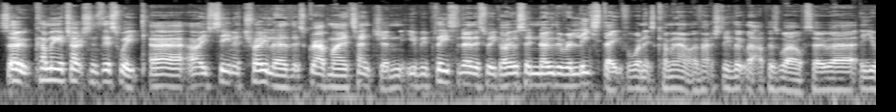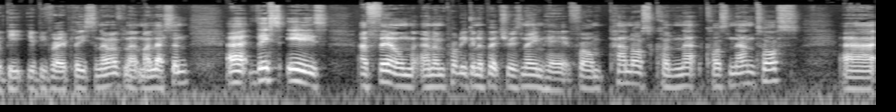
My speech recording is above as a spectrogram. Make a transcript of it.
So, coming attractions this week, uh, I've seen a trailer that's grabbed my attention. You'll be pleased to know this week. I also know the release date for when it's coming out. I've actually looked that up as well, so uh, you'll be you'll be very pleased to know. I've learnt my lesson. Uh, this is a film, and I'm probably going to butcher his name here, from Panos Kosna- Kosnantos, uh,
